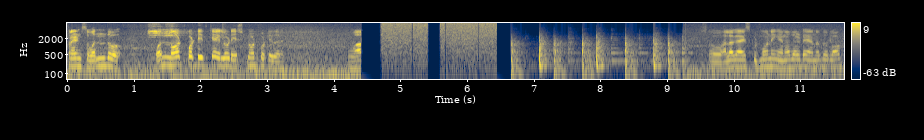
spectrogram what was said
ಫ್ರೆಂಡ್ಸ್ ಒಂದು ಒಂದು ನೋಟ್ ಕೊಟ್ಟಿದ್ದಕ್ಕೆ ಇಲ್ಲಿ ನೋಡಿ ಎಷ್ಟು ನೋಟ್ ಕೊಟ್ಟಿದ್ದಾರೆ? ವಾ so hello guys good morning another day another vlog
